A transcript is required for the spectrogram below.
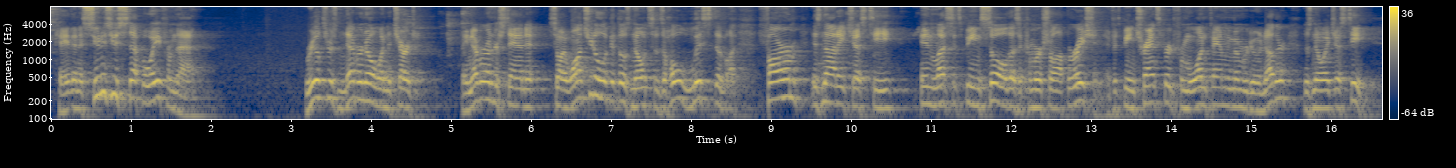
Okay, then as soon as you step away from that, realtors never know when to charge it. They never understand it. So I want you to look at those notes. There's a whole list of uh, farm is not HST unless it's being sold as a commercial operation. If it's being transferred from one family member to another, there's no HST.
